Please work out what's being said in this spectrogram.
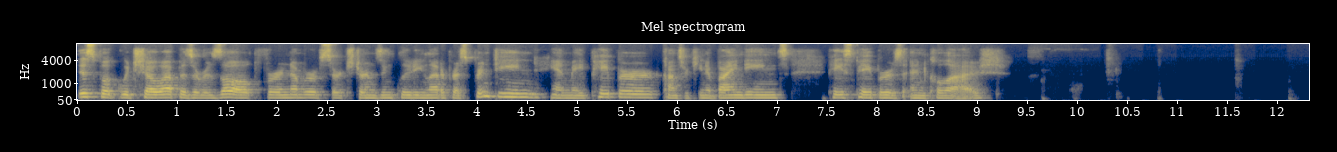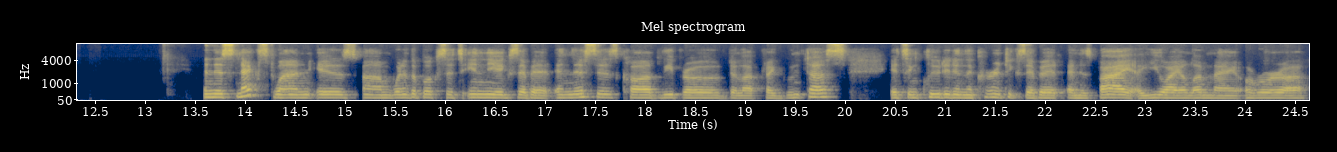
This book would show up as a result for a number of search terms, including letterpress printing, handmade paper, concertina bindings, paste papers, and collage. And this next one is um, one of the books that's in the exhibit, and this is called Libro de las Preguntas. It's included in the current exhibit and is by a UI alumni, Aurora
